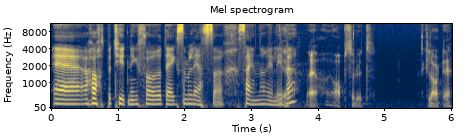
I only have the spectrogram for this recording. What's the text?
eh, har hatt betydning for deg som leser seinere i livet? ja, absolutt. Klart det.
